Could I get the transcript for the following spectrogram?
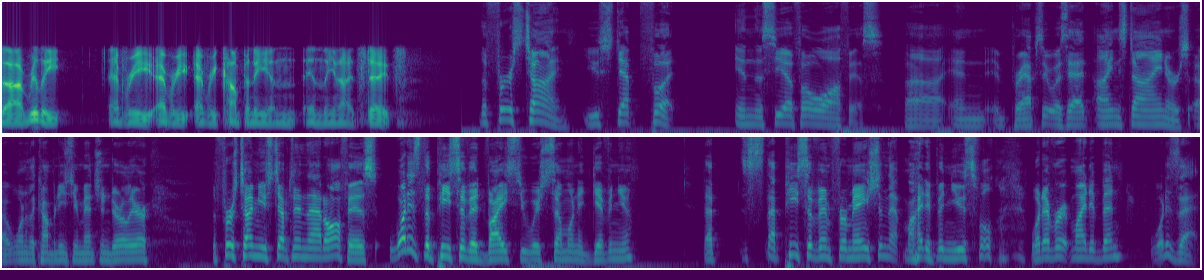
uh, really every every every company in in the United States. The first time you step foot in the CFO office, uh, and perhaps it was at Einstein or uh, one of the companies you mentioned earlier. The first time you stepped in that office, what is the piece of advice you wish someone had given you? that piece of information that might have been useful, whatever it might have been? What is that?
